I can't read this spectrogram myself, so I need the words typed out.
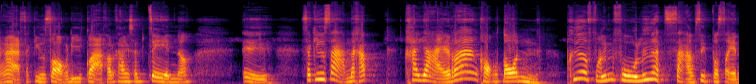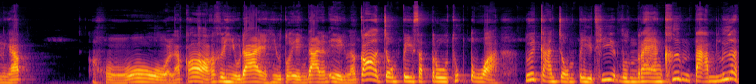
งอะสกิลสองดีกว่าค่อนข้างชัดเจนเนาะเออสกิลสามนะครับ ขยายร่างของตนเพื่อฟื้นฟูเลือด 30%ครับโอ้โห แล้วก็ก็คือฮิวได้ฮิวตัวเองได้นั่นเอง แล้วก็โจมตีศัตรูทุกตัว ด้วยการโจมตีที่รุนแรงขึ้นตามเลือด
